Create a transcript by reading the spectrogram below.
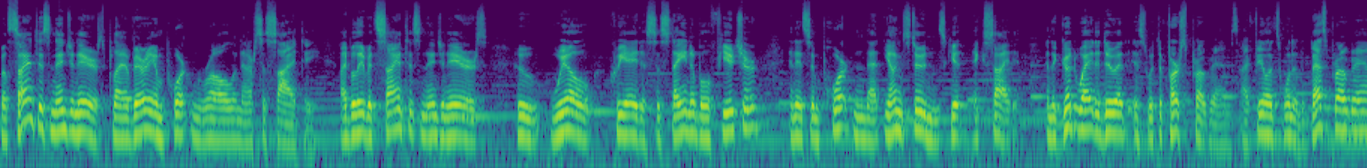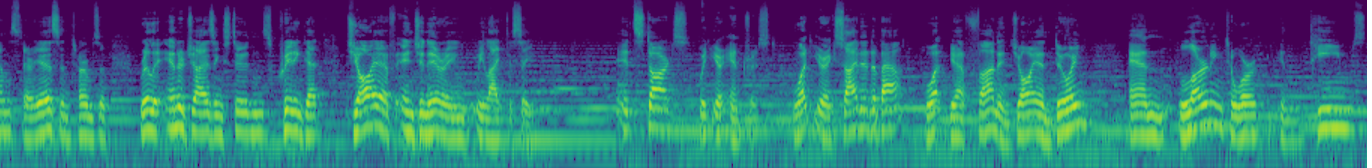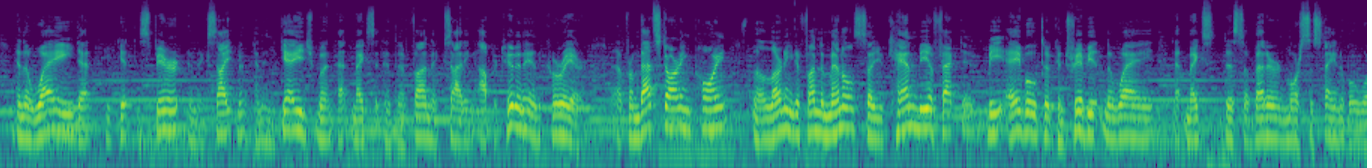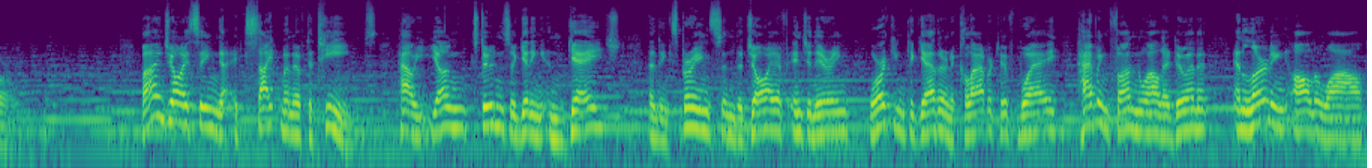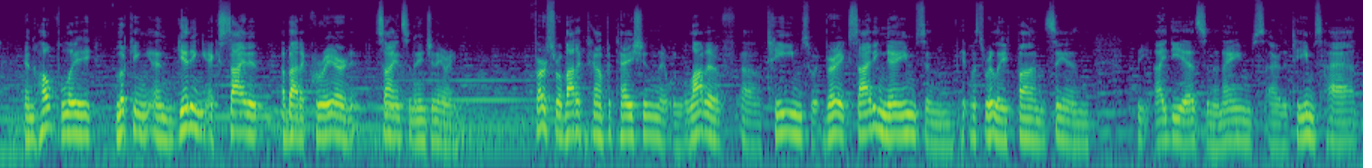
Well, scientists and engineers play a very important role in our society. I believe it's scientists and engineers who will create a sustainable future, and it's important that young students get excited. And a good way to do it is with the FIRST programs. I feel it's one of the best programs there is in terms of really energizing students, creating that joy of engineering we like to see. It starts with your interest, what you're excited about, what you have fun and joy in doing, and learning to work in teams in a way that you get the spirit and excitement and engagement that makes it into a fun, exciting opportunity and career. Uh, from that starting point, uh, learning the fundamentals so you can be effective, be able to contribute in a way that makes this a better and more sustainable world. Well, I enjoy seeing the excitement of the teams, how young students are getting engaged and experiencing the joy of engineering, working together in a collaborative way, having fun while they're doing it, and learning all the while, and hopefully looking and getting excited about a career in science and engineering. First robotics competition, there were a lot of uh, teams with very exciting names, and it was really fun seeing the ideas and the names uh, the teams had.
